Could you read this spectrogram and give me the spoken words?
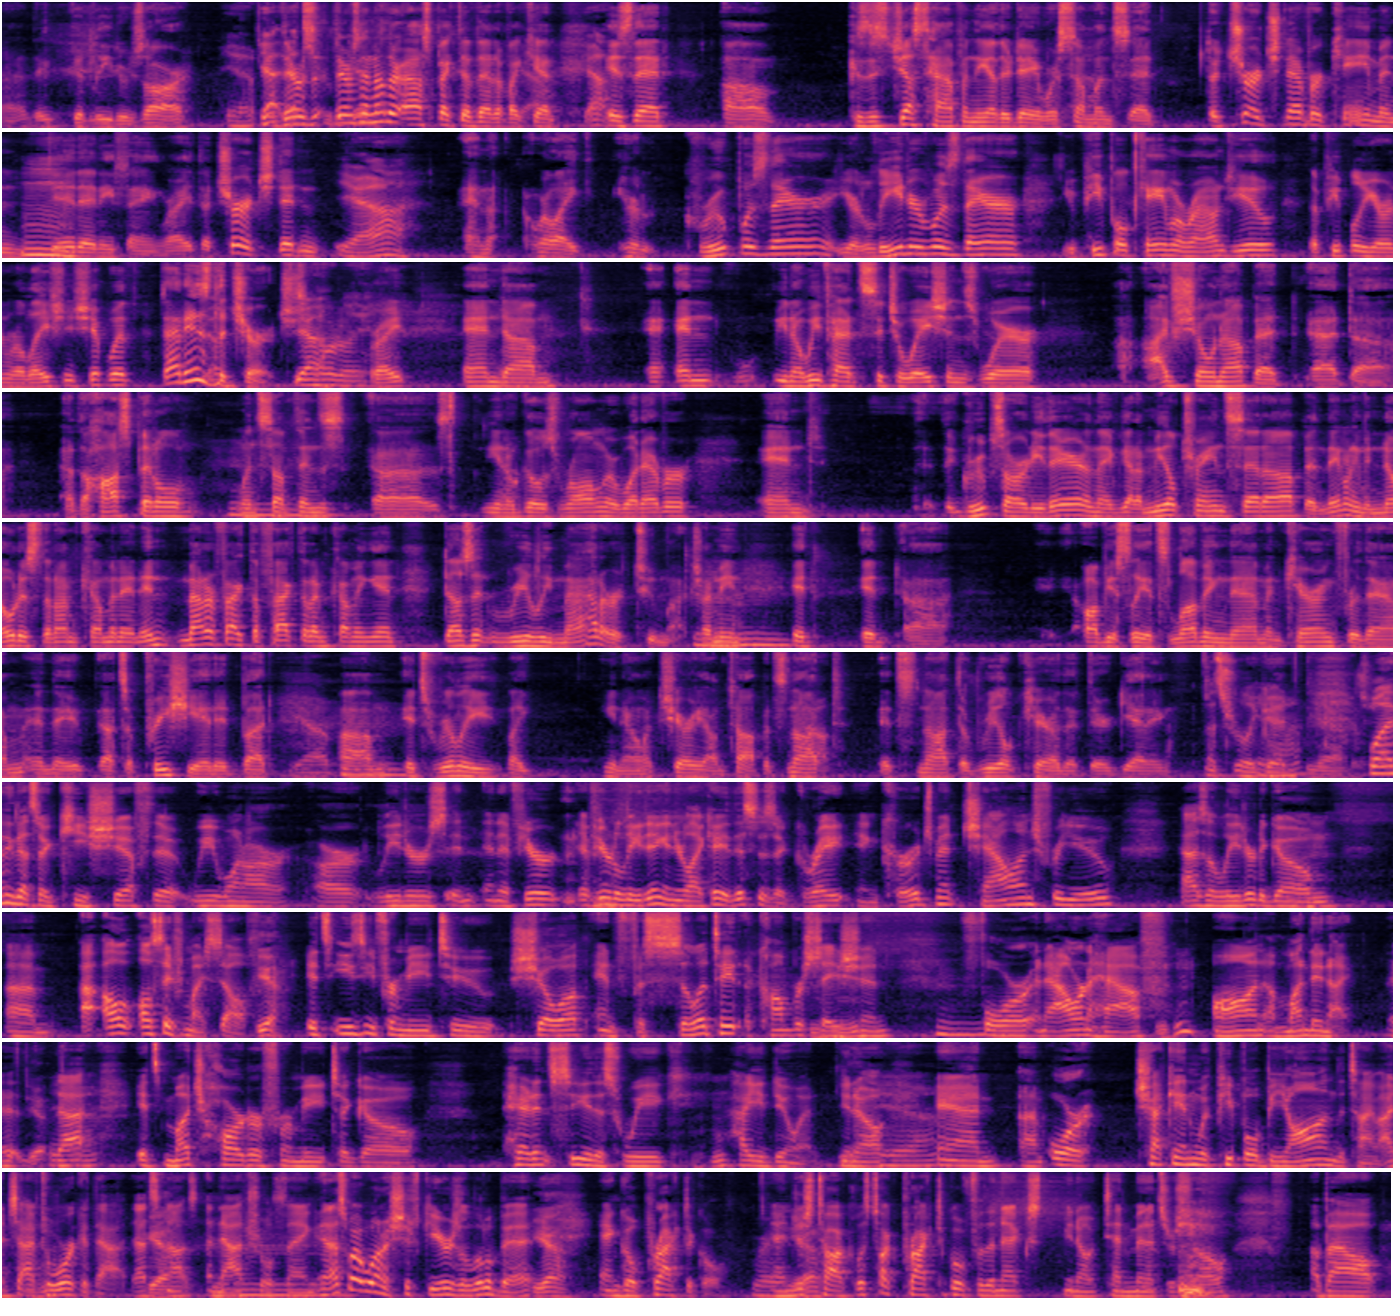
uh, the good leaders are. yeah Yeah. There's that's there's good. another aspect of that, if I can, yeah. is that because it's just happened the other day where someone said the church never came and Hmm. did anything, right? The church didn't, Yeah. and we're like, your group was there, your leader was there, your people came around you, the people you're in relationship with. That is the church, Yeah. totally right? And um, a- and you know we've had situations where I've shown up at at uh, at the hospital when something's uh, you know goes wrong or whatever, and the group's already there and they've got a meal train set up and they don't even notice that I'm coming in. And matter of fact, the fact that I'm coming in doesn't really matter too much. I mean, it it uh, obviously it's loving them and caring for them and they that's appreciated, but Yep. um, it's really like you know a cherry on top. It's not it's not the real care that they're getting. That's really Yeah. good. Yeah. Well, I think that's a key shift that we want our our leaders. And, and if you're if you're leading and you're like, hey, this is a great encouragement challenge for you as a leader to go. Mm-hmm. Um, I- I'll I'll say for myself. Yeah. it's easy for me to show up and facilitate a conversation mm-hmm. Mm-hmm. for an hour and a half on a Monday night. It- Yeah. That it's much harder for me to go. Hey, I didn't see you this week. How you doing? You know, Yeah. and um, or check in with people beyond the time. I just have to mm-hmm. work at that. That's Yeah. not a natural mm-hmm. thing, and that's why I want to shift gears a little bit Yeah. and go practical and just Yeah. talk. Let's talk practical for the next you know ten minutes or so about.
